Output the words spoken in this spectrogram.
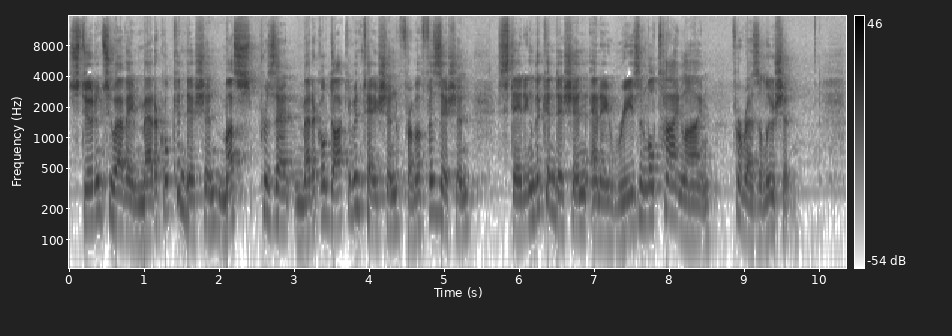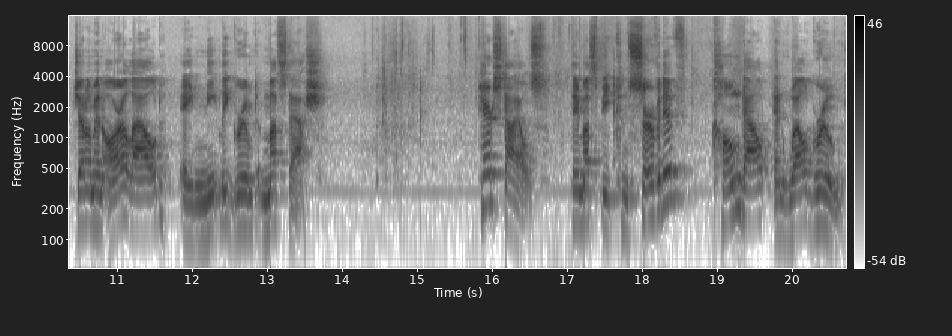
Students who have a medical condition must present medical documentation from a physician stating the condition and a reasonable timeline for resolution. Gentlemen are allowed a neatly groomed mustache. Hairstyles. They must be conservative, combed out, and well groomed.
